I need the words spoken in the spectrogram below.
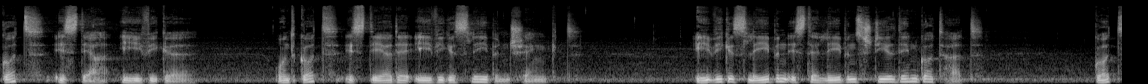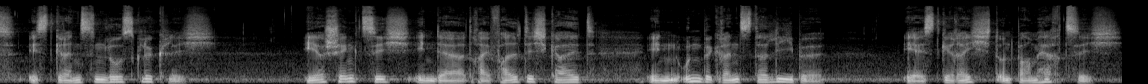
Gott ist der Ewige und Gott ist der, der ewiges Leben schenkt. Ewiges Leben ist der Lebensstil, den Gott hat. Gott ist grenzenlos glücklich. Er schenkt sich in der Dreifaltigkeit in unbegrenzter Liebe. Er ist gerecht und barmherzig.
